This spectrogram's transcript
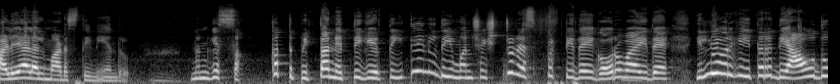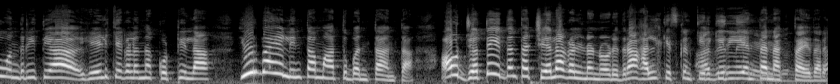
ಹಳೆಯಾಳಲ್ಲಿ ಮಾಡಿಸ್ತೀನಿ ಅಂದರು. ನನಗೆ ಸಖತ್ ಪಿತ್ತ ನೆತ್ತಿಗೆ ಇರ್ತಿ ಇದೇನಿದೆ ಈ ಮನುಷ್ಯ? ಇಷ್ಟು ರೆಸ್ಪೆಕ್ಟ್ ಇದೆ ಗೌರವ ಇದೆ. ಇಲ್ಲಿವರೆಗೆ ಈ ಥರದ್ದು ಯಾವುದೂ ಒಂದು ರೀತಿಯ ಹೇಳಿಕೆಗಳನ್ನು ಕೊಟ್ಟಿಲ್ಲ. ಇವ್ರ ಬಾಯಲ್ಲಿ ಇಂಥ ಮಾತು ಬಂತ ಅಂತ. ಅವ್ರ ಜೊತೆ ಇದ್ದಂಥ ಚೇಲಾಗಳನ್ನ ನೋಡಿದ್ರೆ ಹಲ್ ಕಿಸ್ಕೊಂಡು ಕಿರಿಕಿರಿ ಅಂತ ನಗ್ತಾ ಇದ್ದಾರೆ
